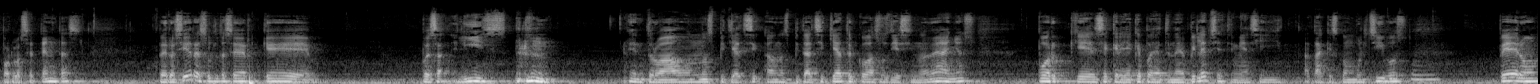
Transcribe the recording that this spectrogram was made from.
por los 70s. Pero sí resulta ser que, pues Annelies entró a un hospital, a un hospital psiquiátrico a sus 19 años porque se creía que podía tener epilepsia, tenía así ataques convulsivos, pero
